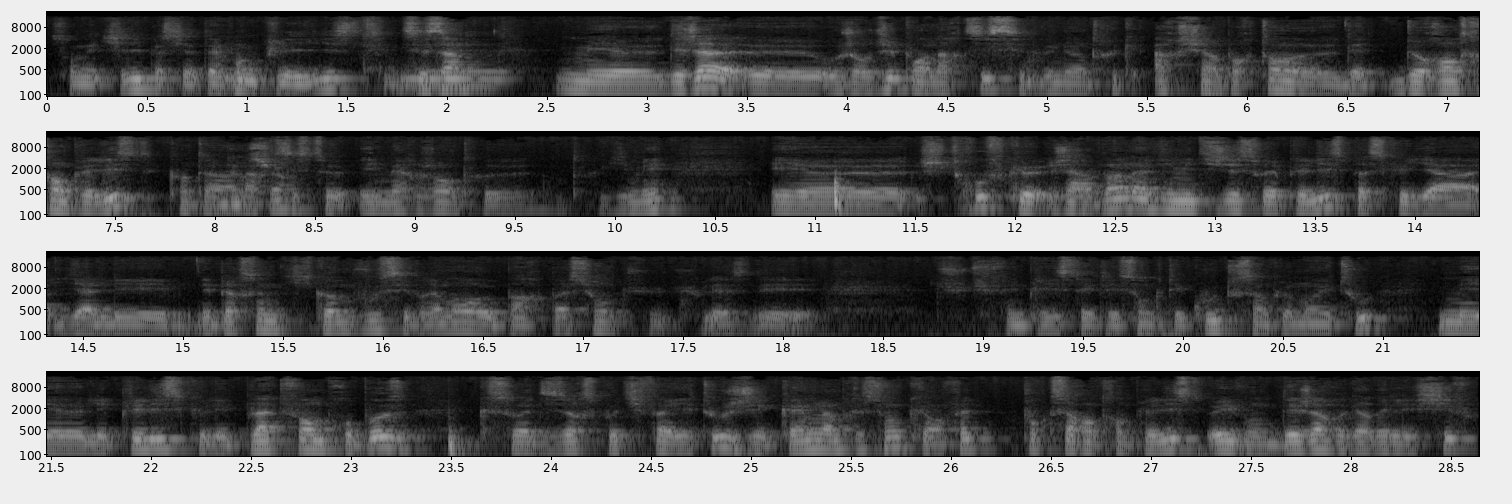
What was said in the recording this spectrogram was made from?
son équilibre parce qu'il y a tellement de playlists. C'est mais- ça. Mais euh, déjà, euh, aujourd'hui, pour un artiste, c'est devenu un truc archi important euh, d'être- de rentrer en playlist quand tu es un sûr. artiste émergent, entre, entre guillemets. Et euh, je trouve que j'ai un peu un avis mitigé sur les playlists parce qu'il y a, y a les, les personnes qui, comme vous, c'est vraiment euh, par passion, tu, tu laisses des. Tu, tu fais une playlist avec les sons que tu écoutes, tout simplement et tout. Mais euh, les playlists que les plateformes proposent, que ce soit Deezer, Spotify et tout, j'ai quand même l'impression qu'en fait, pour que ça rentre en playlist, eux, ils vont déjà regarder les chiffres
